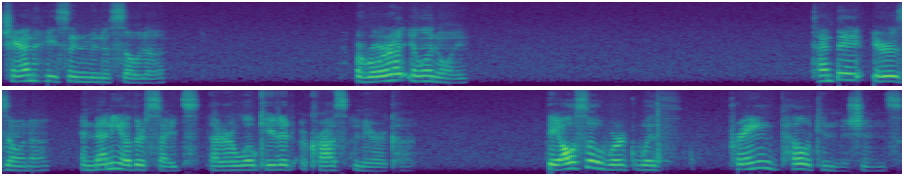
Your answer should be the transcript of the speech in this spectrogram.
Chanhassen, Minnesota, Aurora, Illinois, Tempe, Arizona, and many other sites that are located across America. They also work with praying pelican missions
